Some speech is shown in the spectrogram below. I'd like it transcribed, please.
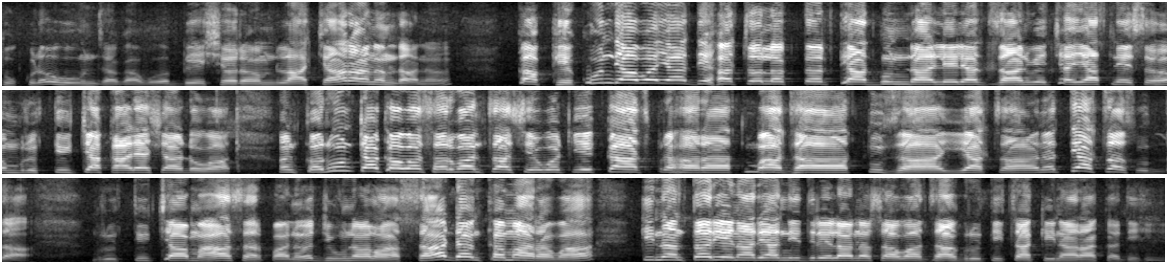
तुकडं होऊन जगावं बेशरम लाचार आनंदानं का फेकून द्यावं या देहाचं लखतर त्यात गुंडाळलेल्या जाणवेच्या यातनेसह मृत्यूच्या काळ्याशा डोहात आणि करून टाकावा सर्वांचा शेवट एकाच प्रहारात माझा तुझा याचा आणि त्याचा सुद्धा. मृत्यूच्या महासर्पानं जीवनाला असा डंख मारावा की नंतर येणाऱ्या निद्रेला नसावा जागृतीचा किनारा कधीही.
